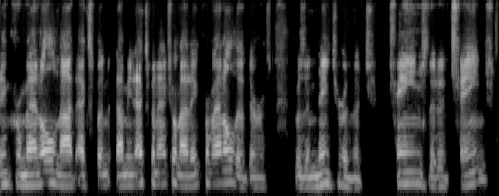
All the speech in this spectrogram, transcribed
incremental, not expon. I mean exponential, not incremental. That there was a nature of the ch- change that had changed,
